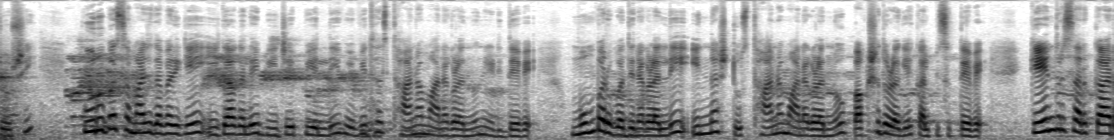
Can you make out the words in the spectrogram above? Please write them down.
ಜೋಶಿ ಕುರುಬ ಸಮಾಜದವರಿಗೆ ಈಗಾಗಲೇ ಬಿಜೆಪಿಯಲ್ಲಿ ವಿವಿಧ ಸ್ಥಾನಮಾನಗಳನ್ನು ನೀಡಿದ್ದೇವೆ. ಮುಂಬರುವ ದಿನಗಳಲ್ಲಿ ಇನ್ನಷ್ಟು ಸ್ಥಾನಮಾನಗಳನ್ನು ಪಕ್ಷದೊಳಗೆ ಕಲ್ಪಿಸುತ್ತೇವೆ. ಕೇಂದ್ರ ಸರ್ಕಾರ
